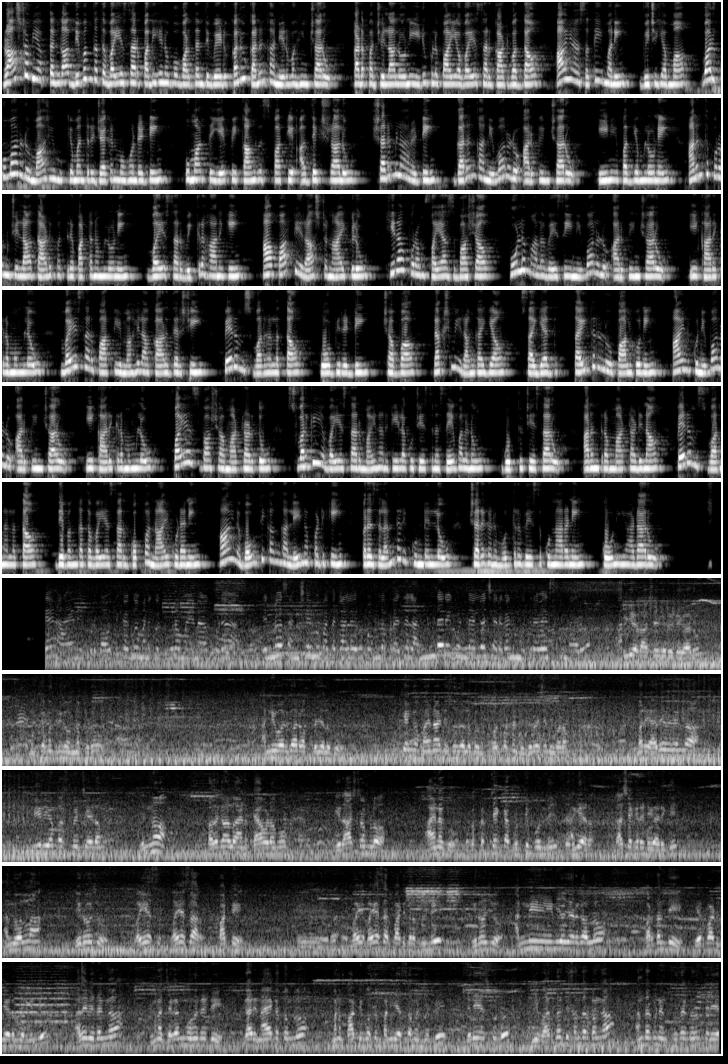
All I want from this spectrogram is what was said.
రాష్ట్ర వ్యాప్తంగా దివంగత వైఎస్సార్ పదిహేనవ వర్ధంతి వేడుకలు ఘనంగా నిర్వహించారు. కడప జిల్లాలోని ఇడుపులపాయ వైఎస్ఆర్ ఘాట్ వద్ద ఆయన సతీమణి విజయమ్మ వారి కుమారుడు మాజీ ముఖ్యమంత్రి జగన్మోహన్ రెడ్డి కుమార్తె ఏపీ కాంగ్రెస్ పార్టీ అధ్యక్షురాలు షర్మిలారెడ్డి ఘనంగా నివాళులు అర్పించారు. ఈ నేపథ్యంలోనే అనంతపురం జిల్లా తాడిపత్రి పట్టణంలోని వైఎస్ఆర్ విగ్రహానికి ఆ పార్టీ రాష్ట్ర నాయకులు హిరాపురం ఫయాజ్ బాషా పూలమాల వేసి నివాళులు అర్పించారు. ఈ కార్యక్రమంలో వైఎస్ఆర్ పార్టీ మహిళా కార్యదర్శి పేరం స్వర్ణలత ఓబిరెడ్డి చవ్వ లక్ష్మీ రంగయ్య సయ్యద్ తదితరులు పాల్గొని ఆయనకు నివాళులు అర్పించారు. ఈ కార్యక్రమంలో ఫయాజ్ బాషా మాట్లాడుతూ స్వర్గీయ వైఎస్ఆర్ మైనారిటీలకు చేసిన సేవలను గుర్తు చేశారు. అనంతరం మాట్లాడిన పేరం స్వర్ణలత దివంగత వైఎస్ఆర్ గొప్ప నాయకుడని ఆయన భౌతికంగా లేనప్పటికీ ప్రజలందరి గుండెల్లో చెరగని ముద్ర వేసుకున్నారని కోనియాడారు. ఆయన ఇప్పుడు భౌతికంగా మనకు దూరమైనా కూడా ఎన్నో సంక్షేమ పథకాల రూపంలో ప్రజలందరి గుండెల్లో చెరగని ముద్ర వేసుకున్నారు. రాజశేఖర రెడ్డి గారు ముఖ్యమంత్రిగా ఉన్నప్పుడు అన్ని వర్గాల ప్రజలకు ముఖ్యంగా మైనార్టీ సోదరులకు ఫోర్ పర్సెంట్ రిజర్వేషన్ ఇవ్వడం మరి అదేవిధంగా ఫీ రియంబర్స్మెంట్ చేయడం ఎన్నో పథకాలు ఆయన తేవడము ఈ రాష్ట్రంలో ఆయనకు ఒక ప్రత్యేక గుర్తింపు ఉంది. జరిగే రాజశేఖర రెడ్డి గారికి. అందువలన ఈరోజు YS YSR party Y YSR party తరఫు నుండి ఈరోజు అన్ని నియోజకవర్గాల్లో వర్ధంతి ఏర్పాటు చేయడం జరిగింది. అదేవిధంగా మన జగన్మోహన్ రెడ్డి గారి నాయకత్వంలో మనం పార్టీ కోసం పనిచేస్తామని చెప్పి తెలియజేసుకుంటూ ఈ వర్ధంతి సందర్భంగా అందరికీ నేను కృతజ్ఞతలు తెలియ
